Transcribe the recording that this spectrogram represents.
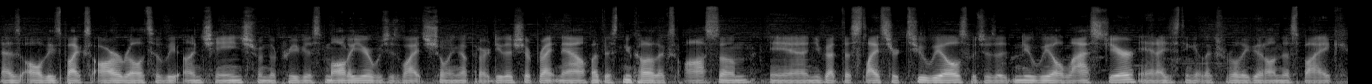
as all these bikes are relatively unchanged from the previous model year, which is why it's showing up at our dealership right now. But this new color looks awesome. And you've got the Slicer two wheels, which is a new wheel last year. And I just think it looks really good on this bike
